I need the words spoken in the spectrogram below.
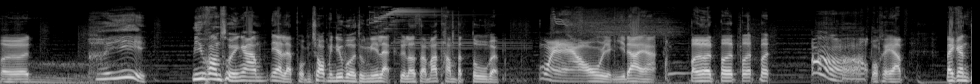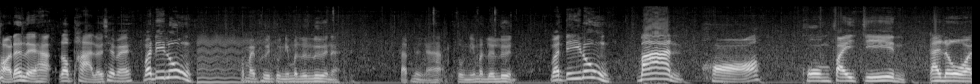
เปิด เฮ้ย มีความสวยงาม เนี่ยแหละผมชอบมินิเวิร์ตรงนี้แหละ คือเราสามารถทำประตูแบบแววอย่างนี้ได้ฮะ เปิดเปิดเปิดเปิดอ๋อโอเคครับ ไปกันต่อได้เลยฮะ เราผ่านแล้วใช่ไหมหวัสดีลุงทำไมพื้นตรงนี้มันลื่นๆนะแป๊บหนึ่งนะฮะ ตรงนี้มันลื่นๆหวัดดีลุง บ้าน หอ โคมไฟจีน กระโดด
